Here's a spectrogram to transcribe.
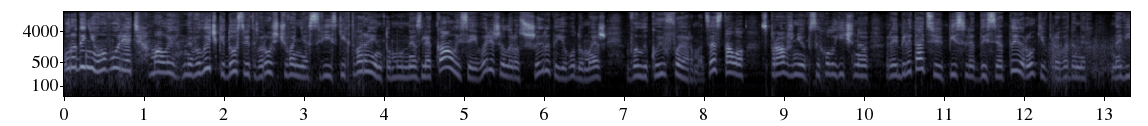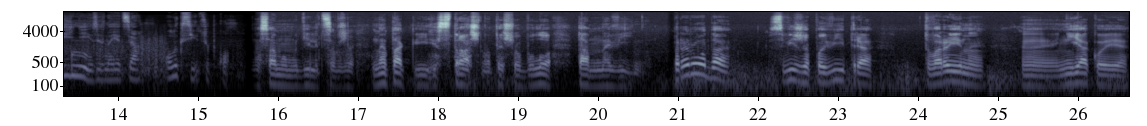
У родині говорять, мали невеличкий досвід вирощування свійських тварин, тому не злякалися і вирішили розширити його до меж великої ферми. Це стало справжньою психологічною реабілітацією після 10 років проведених на війні, зізнається Олексій Цюбко. на самому ділі це вже не так і страшно, те, що було там на війні. Природа, свіже повітря, тварини, е, ніякої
